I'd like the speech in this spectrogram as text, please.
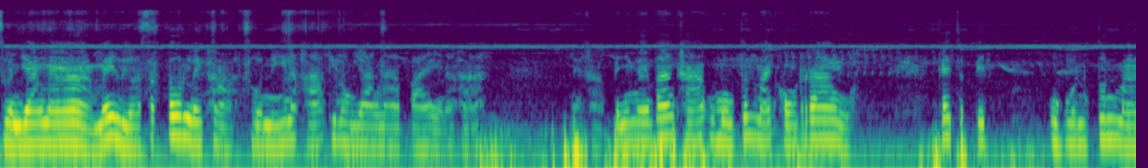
ส่วนยางนาไม่เหลือสักต้นเลยค่ะ ส่วนนี้นะคะที่ลงยางนาไปนะคะเนี่ยค่ะเป็นยังไงบ้างคะอุโมงค์ต้นไม้ของเราใกล้จะเป็นอุบลต้นไม้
